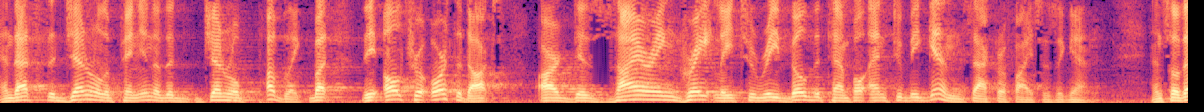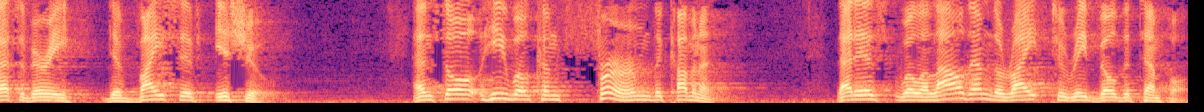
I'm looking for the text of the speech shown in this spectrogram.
And that's the general opinion of the general public. But the ultra Orthodox are desiring greatly to rebuild the temple and to begin sacrifices again. And so that's a very divisive issue. And so he will confirm the covenant. That is, will allow them the right to rebuild the temple.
